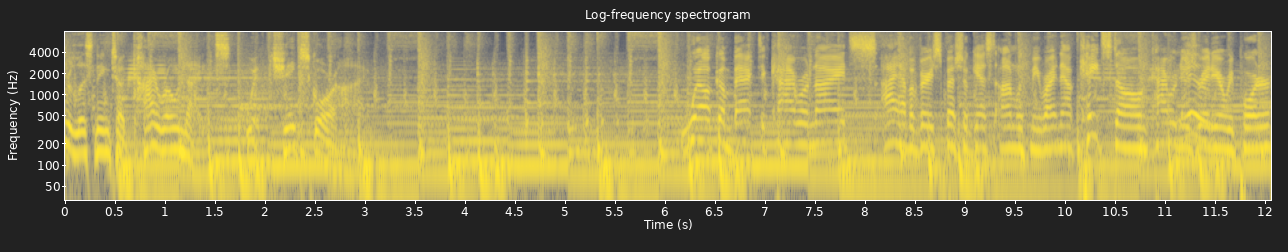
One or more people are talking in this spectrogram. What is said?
You're listening to KIRO Nights with Jake Skorheim. Welcome back to KIRO Nights. I have a very special guest on with me right now, Kate Stone, KIRO News Hello. Radio reporter.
